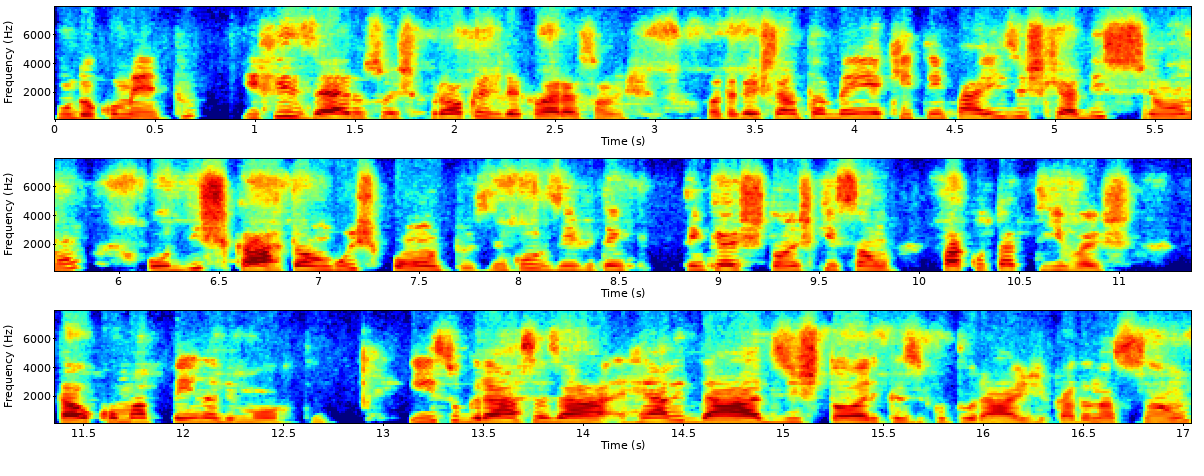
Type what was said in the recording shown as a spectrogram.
um documento e fizeram suas próprias declarações. Outra questão também é que tem países que adicionam ou descartam alguns pontos, inclusive tem, tem questões que são facultativas, tal como a pena de morte. Isso graças a realidades históricas e culturais de cada nação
